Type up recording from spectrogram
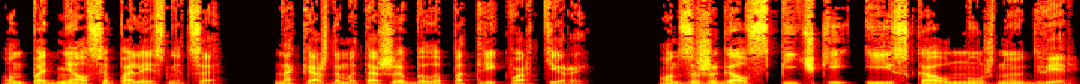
Он поднялся по лестнице. На каждом этаже было по три квартиры. Он зажигал спички и искал нужную дверь.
